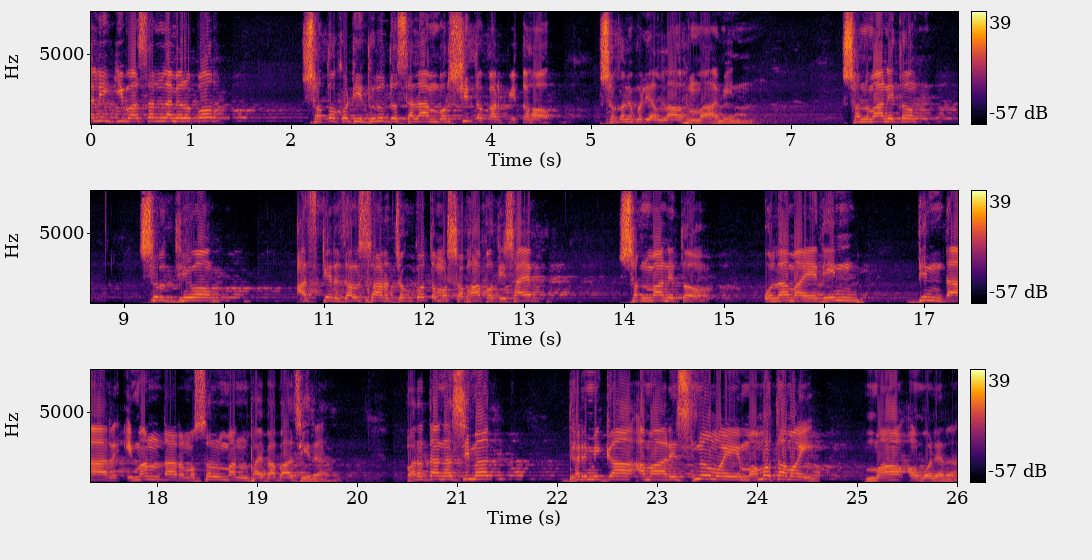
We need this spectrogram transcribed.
আলী কিবাসাল্লামের ওপর শত কোটি দুরুদ সালাম বর্ষিত কর্পিত হোক। সকলে বলি আল্লাহ আমিন। সম্মানিত শ্রদ্ধেয় আজকের জলসার যোগ্যতম সভাপতি সাহেব, সম্মানিত ওলামা এদিন দিনদার, ইমানদার মুসলমান ভাই বাবাজিরা পর্দা নাসিমাত ধর্মিকা আমার স্নেহময়ী, মমতাময়ী মা ও বোনেরা।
